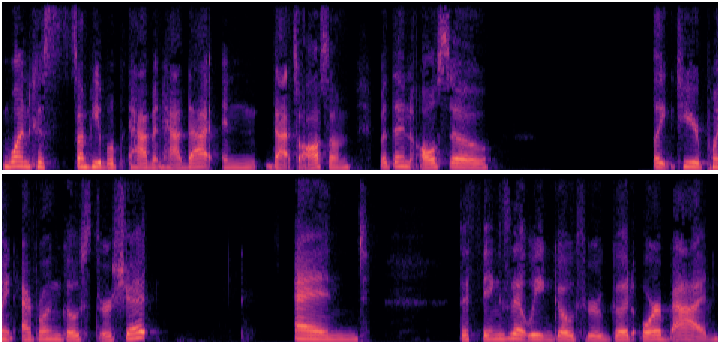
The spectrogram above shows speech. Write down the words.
one because some people haven't had that and that's awesome but then also like to your point everyone goes through shit and the things that we go through, good or bad,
